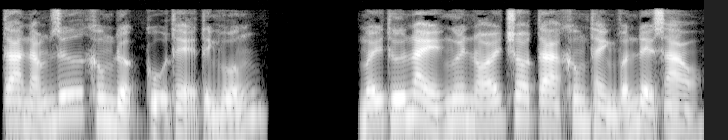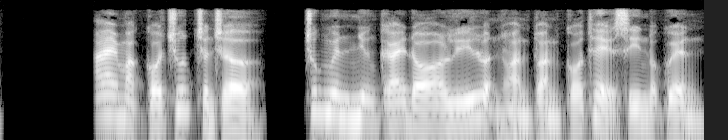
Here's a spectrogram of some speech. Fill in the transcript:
ta nắm giữ không được cụ thể tình huống. Mấy thứ này ngươi nói cho ta không thành vấn đề sao. Ai mặc có chút chần chờ, Trúc Nguyên những cái đó lý luận hoàn toàn có thể xin độc quyền.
